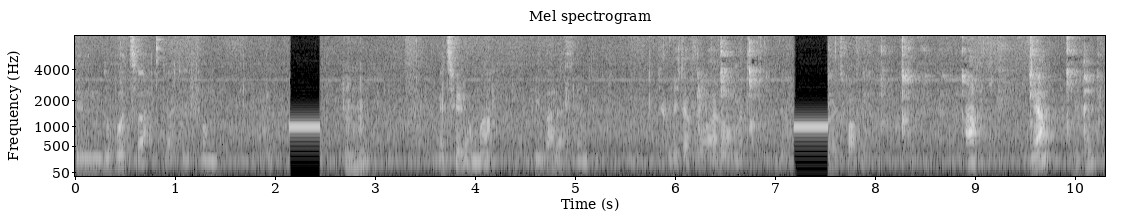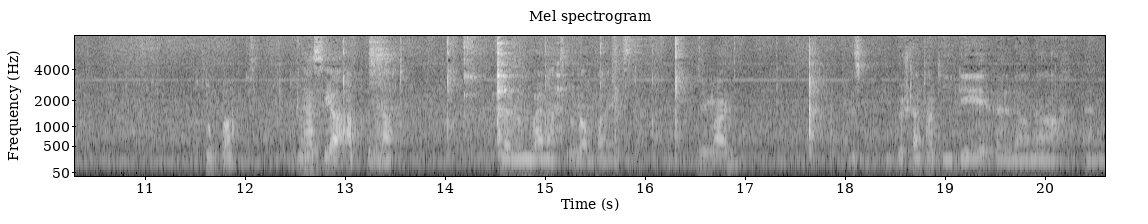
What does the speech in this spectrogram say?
dem Geburtstag, dachte ich, vom. Erzähl doch mal, wie war das denn? Ich habe mich da vorher noch mit getroffen. Ah, ja? Mhm. Super. Dann hast du ja abgesagt, weil du im Weihnachtsurlaub war jetzt. Sie meinen? Es bestand doch die Idee, äh, da nach ähm,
